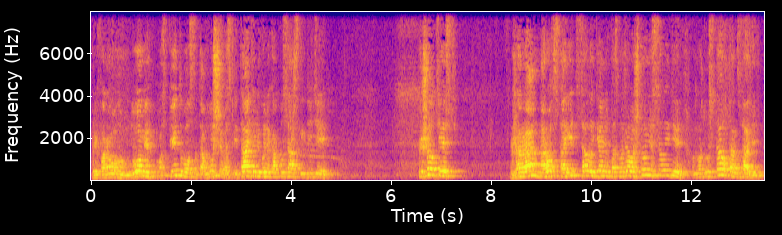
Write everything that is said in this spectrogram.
при фараоновом доме, воспитывался, там лучшие воспитатели были, как у царских детей. Пришел тесть, жара, народ стоит, целый день, он посмотрел, а что они целый день? Он говорит, устал так за день.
